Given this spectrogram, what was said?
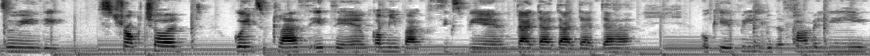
doing the structured going to class 8 a.m., coming back 6 p.m., da da da da da okay, being with the family,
